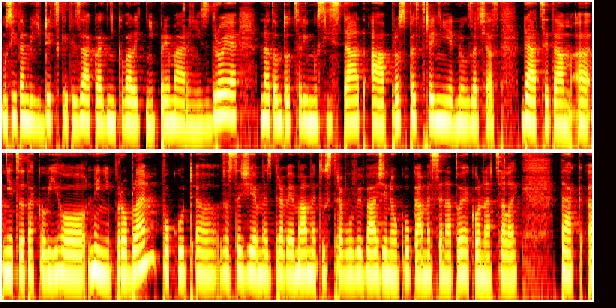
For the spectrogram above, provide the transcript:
Musí tam být vždycky ty základní kvalitní primární zdroje, na tom to celý musí stát a pro zpestření jednou za čas dát si tam uh, něco takového není problém, pokud uh, zase žijeme zdravě, máme tu stravu vyváženou, koukáme se na to jako na celek. Tak uh,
